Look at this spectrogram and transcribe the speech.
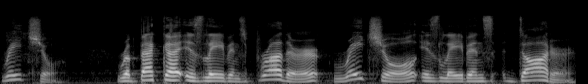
Rachel. Rebekah is Laban's brother, Rachel is Laban's daughter.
